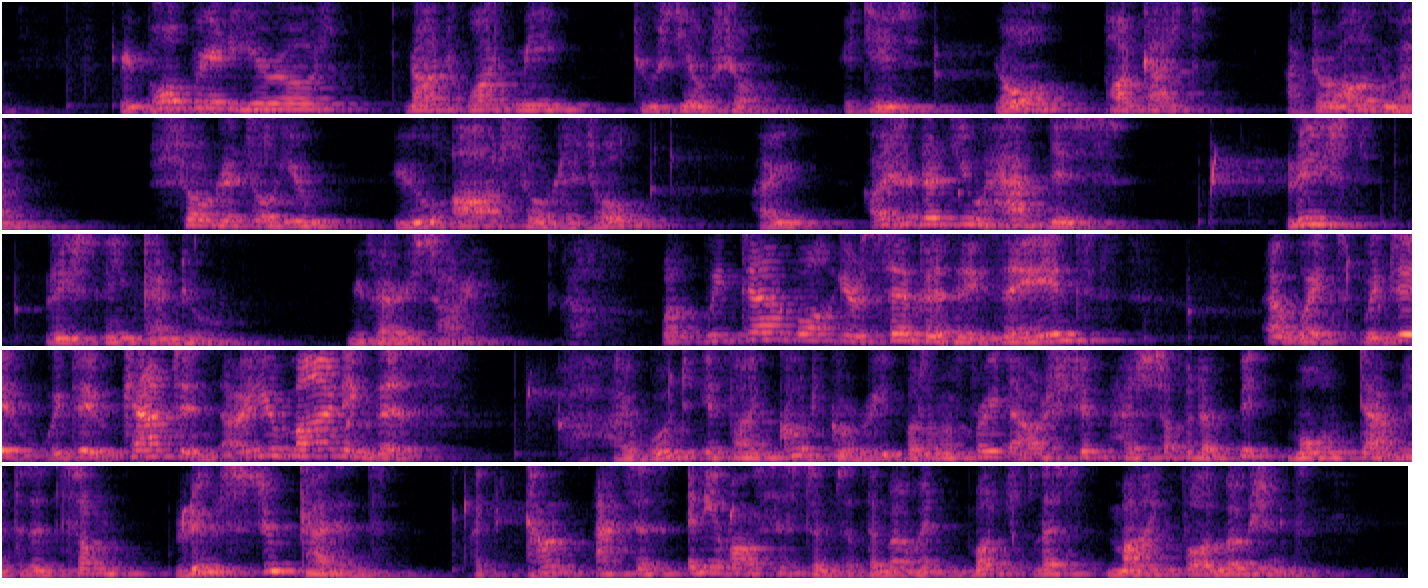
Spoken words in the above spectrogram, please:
We Popian heroes not want me to steal show. It is your podcast. After all, you have so little. You you are so little. I I should let you have this. Least least can do. Me very sorry. Well, we don't want your sympathy, Fiend. Oh wait, we do, we do. Captain, are you mining this? I would if I could, Guri, but I'm afraid our ship has suffered a bit more damage than some loose soup cannons. I can't access any of our systems at the moment, much less mine for emotions.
